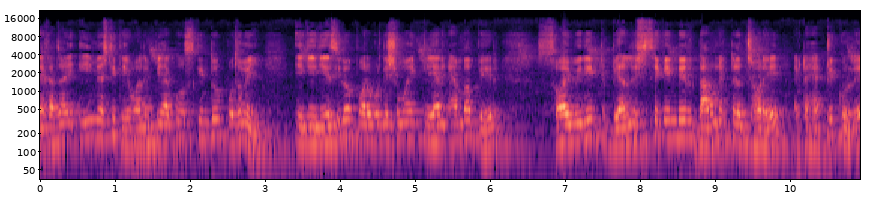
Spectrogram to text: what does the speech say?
দেখা যায় এই ম্যাচটিতে অলিম্পিয়াকোস কিন্তু প্রথমেই এগিয়ে গিয়েছিল। পরবর্তী সময়ে ক্লিয়ান অ্যাম্বাপ্পের ছয় মিনিট বিয়াল্লিশ সেকেন্ডের দারুণ একটা ঝড়ে একটা হ্যাট্রিক করলে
